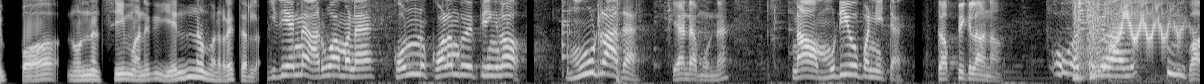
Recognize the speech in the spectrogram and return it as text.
இப்போ நொன்னன் சீமானுக்கு என்ன பண்றதே தெரியல. இது என்ன அருவாமனை? கொன்னு குழம்பு வைப்பீங்களோ? மூடுறாத. ஏன்டா முன்ன நான் முடிவு பண்ணிட்டேன். தப்பிக்கலானா வா.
